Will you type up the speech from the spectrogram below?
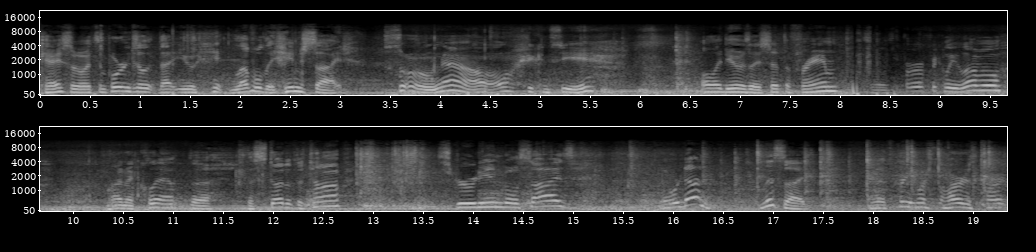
Okay, so it's important to, that you level the hinge side. So now you can see, all I do is I set the frame so it's perfectly level. I clamp the, the stud at the top, screw it in both sides, and we're done. This side. And that's pretty much the hardest part.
